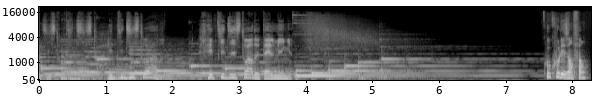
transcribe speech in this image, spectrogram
petites histoires, petites histoires, les petites histoires, les petites histoires de Telming. Coucou les enfants.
